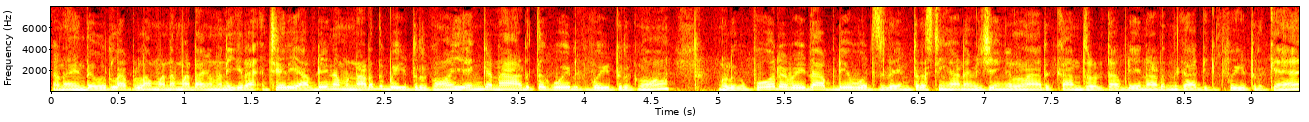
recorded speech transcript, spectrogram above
ஆனால் இந்த ஊரில் அப்படிலாம் பண்ண மாட்டாங்கன்னு நினைக்கிறேன். சரி அப்படியே நம்ம நடந்து போயிட்டு இருக்கோம். எங்கன்னா அடுத்த கோயிலுக்கு போயிட்டு இருக்கோம். உங்களுக்கு போகிற வழியில் அப்படியே ஒரு சில இன்ட்ரெஸ்டிங்கான விஷயங்கள்லாம் இருக்கான்னு சொல்லிட்டு அப்படியே நடந்து காட்டிட்டு போயிட்டு இருக்கேன்.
